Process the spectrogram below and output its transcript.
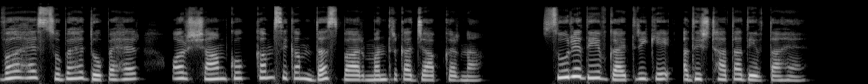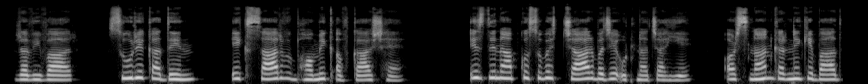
वह है सुबह, दोपहर और शाम को कम से कम दस बार मंत्र का जाप करना। सूर्य देव गायत्री के अधिष्ठाता देवता हैं। रविवार, सूर्य का दिन एक सार्वभौमिक अवकाश है। इस दिन आपको सुबह चार बजे उठना चाहिए और स्नान करने के बाद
